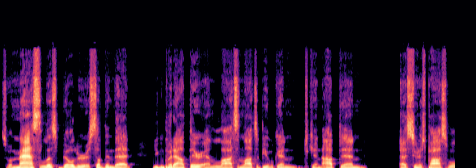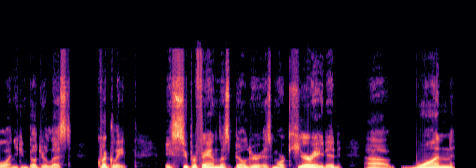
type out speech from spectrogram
So a mass list builder is something that you can put out there and lots and lots of people can, can opt in as soon as possible and you can build your list quickly. A super fan list builder is more curated. Uh, one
